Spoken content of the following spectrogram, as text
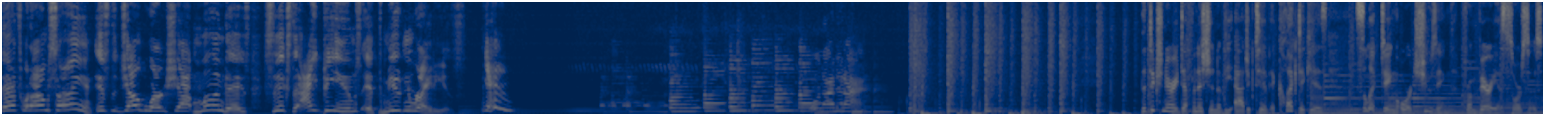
That's what I'm saying. It's the Joke Workshop Mondays, 6 to 8 p.m.s at the Mutant Radius. Yahoo! Four ninety nine. The dictionary definition of the adjective eclectic is selecting or choosing from various sources.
